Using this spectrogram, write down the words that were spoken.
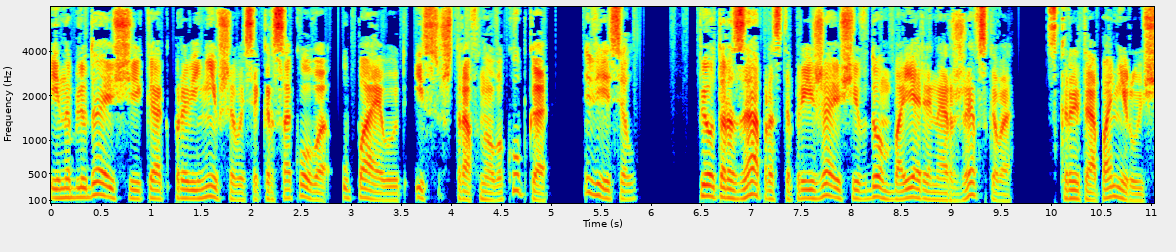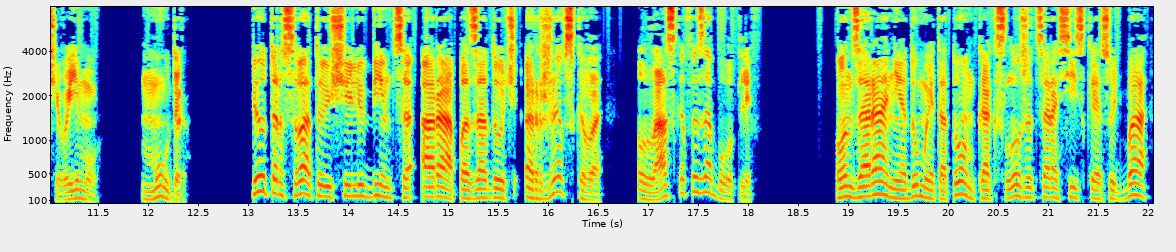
и наблюдающий, как провинившегося Корсакова упаивают из штрафного кубка, весел. Петр, запросто приезжающий в дом боярина Ржевского, скрыто оппонирующего ему, мудр. Петр, сватающий любимца арапа за дочь Ржевского, ласков и заботлив. Он заранее думает о том, как сложится российская судьба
